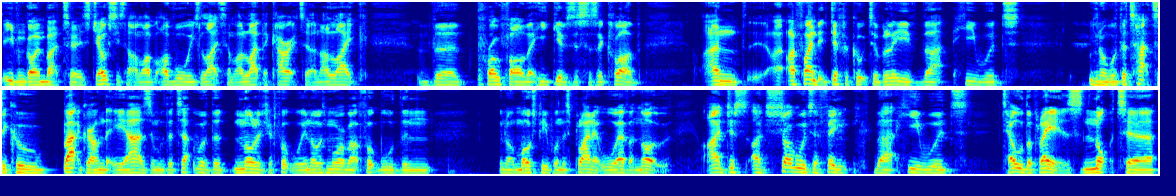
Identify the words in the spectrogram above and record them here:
even going back to his Chelsea time, I've, I've always liked him. I like the character, and I like the profile that he gives us as a club. And I, I find it difficult to believe that he would, you know, with the tactical background that he has, and with the ta- with the knowledge of football, he knows more about football than you know most people on this planet will ever know. I just I struggle to think that he would tell the players not to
